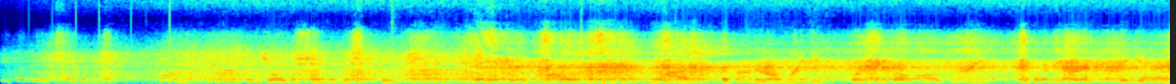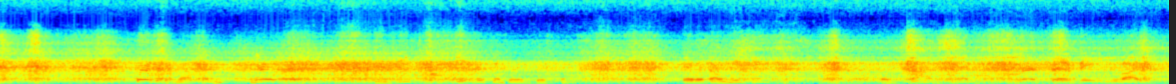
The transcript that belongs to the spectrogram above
He said to his children, Come, let us enjoy the fruit of this tree. The maker of all things, God, the Father Almighty, was before all time, before the earth began. There was nothing, no earth, and he spoke the earth into existence. There was only darkness. But God said, Let there be. Light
